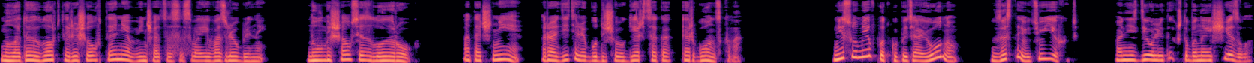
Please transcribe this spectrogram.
молодой лорд решил втайне обвенчаться со своей возлюбленной, но вмешался злой рок, а точнее родители будущего герцога Эргонского. Не сумев подкупить Айону, заставить уехать, они сделали так, чтобы она исчезла.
